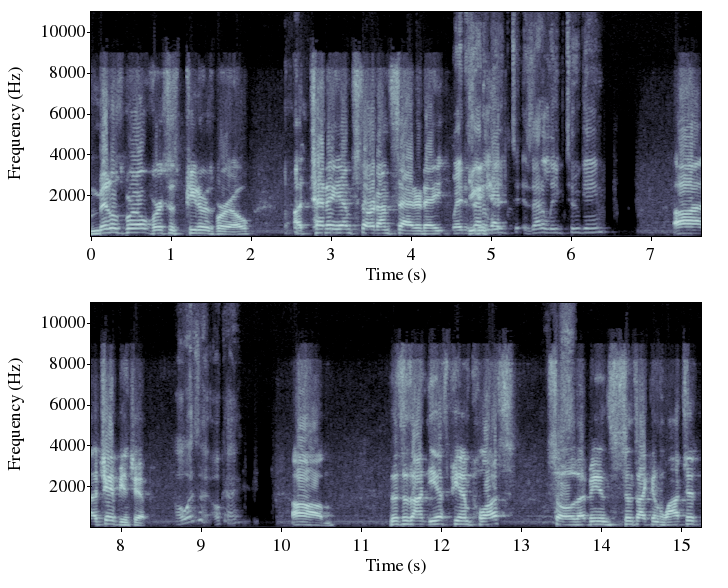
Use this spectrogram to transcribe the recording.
Middlesbrough versus Peterborough, a 10 a.m. start on Saturday. Wait, is You that a league? Is that a League Two game? Uh, a championship. Oh, is it? Okay. Um, this is on ESPN Plus, so that means since I can watch it,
